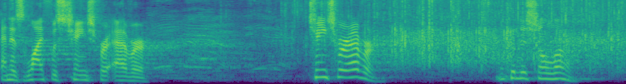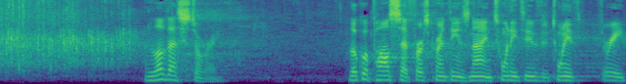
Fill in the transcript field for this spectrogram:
and his life was changed forever. Changed forever. Unconditional love. I love that story. Look what Paul said, 1 Corinthians 9 22 through 23.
